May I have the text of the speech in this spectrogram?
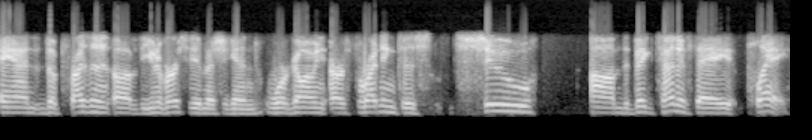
and the president of the University of Michigan were going, are threatening to sue um, the Big Ten if they play.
